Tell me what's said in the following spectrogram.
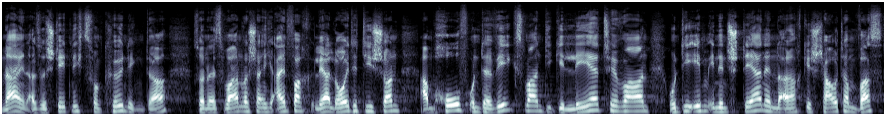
Nein, also es steht nichts von Königen da, sondern es waren wahrscheinlich einfach ja, Leute, die schon am Hof unterwegs waren, die Gelehrte waren und die eben in den Sternen nachgeschaut haben, was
